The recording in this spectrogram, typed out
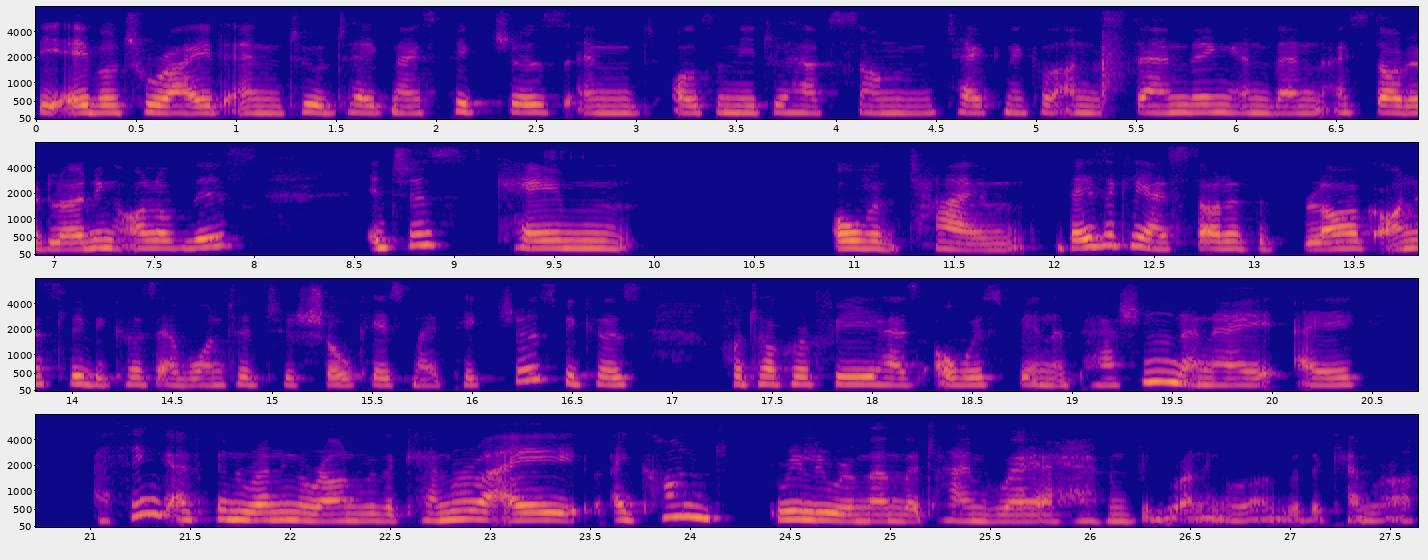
be able to write and to take nice pictures and also need to have some technical understanding. And then I started learning all of this. It just came over the time. Basically, I started the blog honestly because I wanted to showcase my pictures because photography has always been a passion and I I I think I've been running around with a camera. I I can't really remember a time where I haven't been running around with a camera.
